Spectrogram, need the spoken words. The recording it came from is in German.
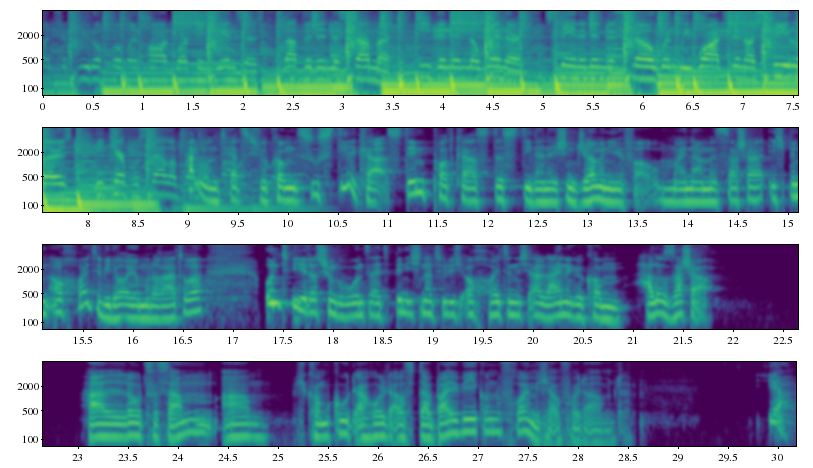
bunch of beautiful and hardworking Yinzers. Love it in the summer, even in the winter. Standing in the snow when we watching our Steelers. Be careful, celebrate. Hallo und herzlich willkommen zu Steelcast, dem Podcast des Steeler Nation Germany e.V. Mein Name ist Sascha, ich bin auch heute wieder euer Moderator. Und wie ihr das schon gewohnt seid, bin ich natürlich auch heute nicht alleine gekommen. Hallo Sascha. Hallo zusammen. Ähm, ich komme gut erholt aus der Beiweg und freue mich auf heute Abend. Ja.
